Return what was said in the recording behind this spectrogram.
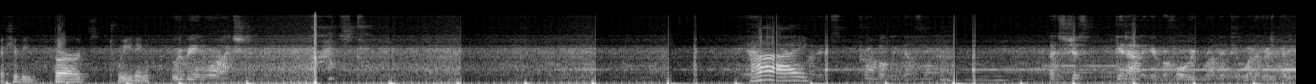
There should be birds tweeting. We're being watched. Watched? Yeah, Hi. But it's probably nothing. Let's just get out of here before we run into whatever's been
